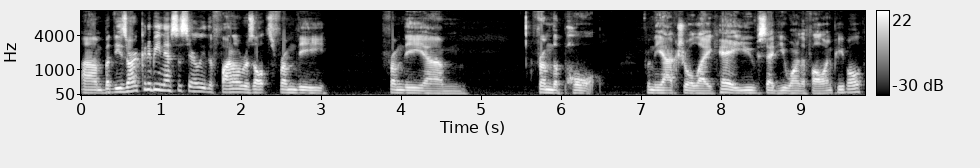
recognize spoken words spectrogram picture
um, but these aren't going to be necessarily the final results from the from the um, from the poll, from the actual like, hey, you've said you wanted the following people,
